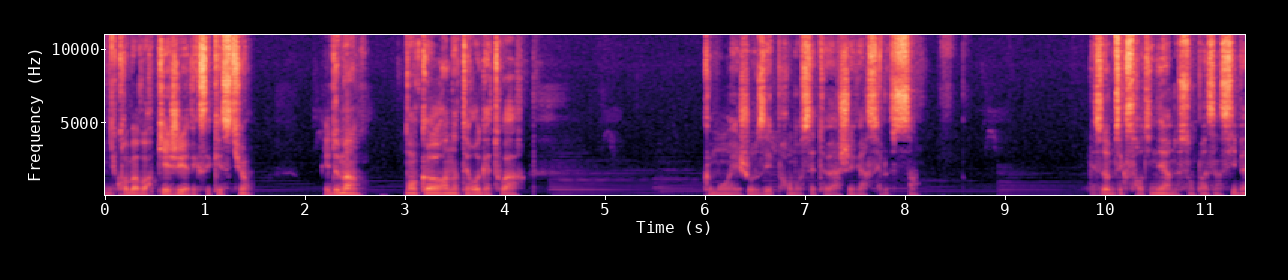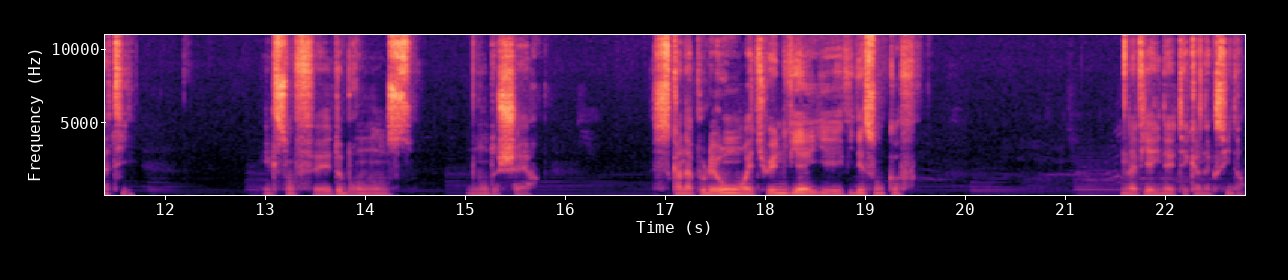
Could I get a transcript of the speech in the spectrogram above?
Il croit m'avoir piégé avec ses questions. Et demain, encore un interrogatoire. Comment ai-je osé prendre cette hache et verser le sang? Les hommes extraordinaires ne sont pas ainsi bâtis. Ils sont faits de bronze, non de chair. Est-ce qu'un Napoléon aurait tué une vieille et vidé son coffre La vieille n'a été qu'un accident.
